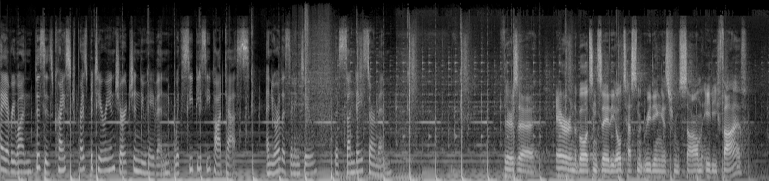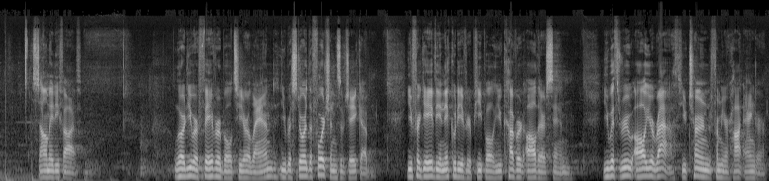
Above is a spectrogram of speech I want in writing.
Hey everyone, this is Christ Presbyterian Church in New Haven with CPC Podcasts, and you're listening to the Sunday Sermon. There's a error in the bulletin today. The Old Testament reading is from Psalm 85. Psalm 85. Lord, you were favorable to your land. You restored the fortunes of Jacob. You forgave the iniquity of your people. You covered all their sin. You withdrew all your wrath. You turned from your hot anger.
